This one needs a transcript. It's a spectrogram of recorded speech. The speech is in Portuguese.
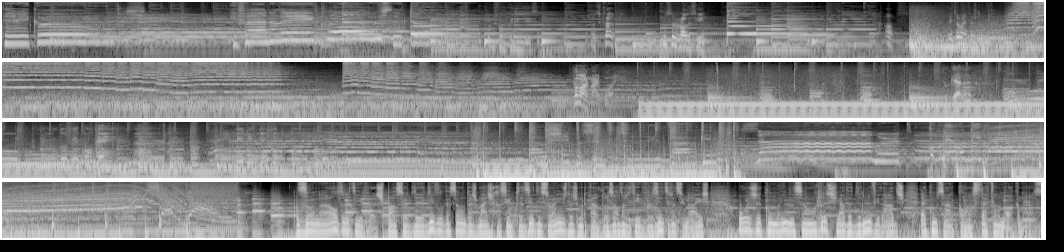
There he goes. He finally closed the door. I'm fucking in this. That's kind of. What's the wrong thing? Oh, it's a winter storm. Come on, my boy. Together. O mundo me condena Zona Alternativa, espaço de divulgação das mais recentes edições dos mercados alternativos internacionais, hoje com uma emissão recheada de novidades, a começar com Stefan Malkamos.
